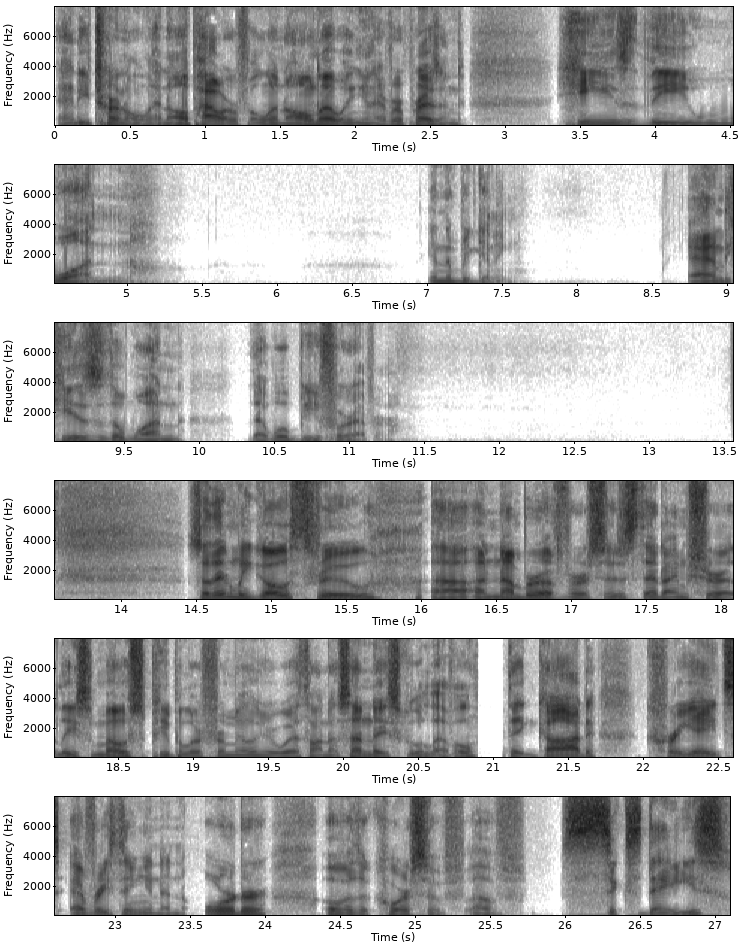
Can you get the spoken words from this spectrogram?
and eternal and all powerful and all knowing and ever present, he's the one in the beginning. And he is the one that will be forever. So then we go through uh, a number of verses that I'm sure at least most people are familiar with on a Sunday school level. That God creates everything in an order over the course of, of six days.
